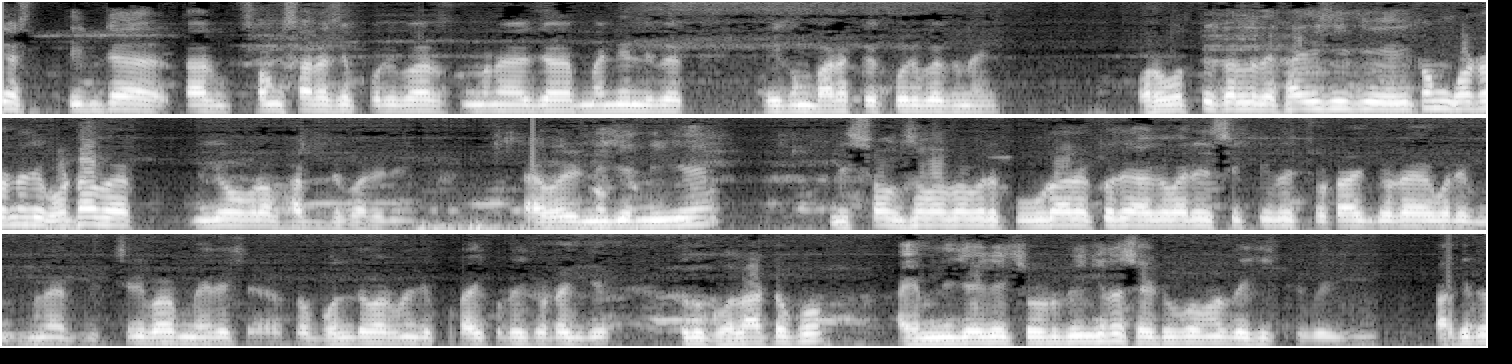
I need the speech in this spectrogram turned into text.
যে তিনটা তার সংসার আছে পরিবার মানে যা মানিয়ে নেবে এরকম বারাককে করবে নাই? পরবর্তীকালে দেখা যাচ্ছে যে এরকম ঘটনা যে ঘটাবে নিজেও ওরা ভাবতে পারিনি। এবারে নিজে নিয়ে নৃশংসভাবে ভাবে কুড়ারে করে একেবারে সিকিউরে চোটায় চোটায় একবারে মানে বিচ্ছিরিভাবে মেরেছে। তো বলতে পারব না যে কোথায় কোথায় চোটাইছে। শুধু গলাটুকু আর এমনি জায়গায় চোট দিয়েছিল সেটুকু আমরা দেখিতে পেয়েছি। বাকি তো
